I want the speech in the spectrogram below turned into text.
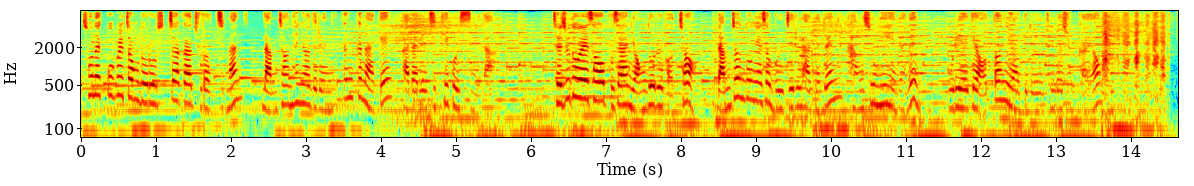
손에 꼽을 정도로 숫자가 줄었지만 남천 해녀들은 끈끈하게 바다를 지키고 있습니다. 제주도에서 부산 영도를 거쳐 남천동에서 물질을 하게 된 강순희 해녀는 우리에게 어떤 이야기를 들려줄까요?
